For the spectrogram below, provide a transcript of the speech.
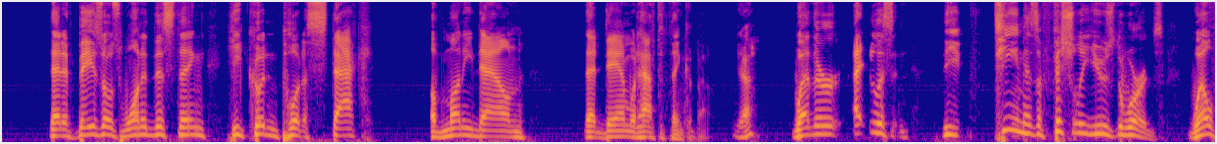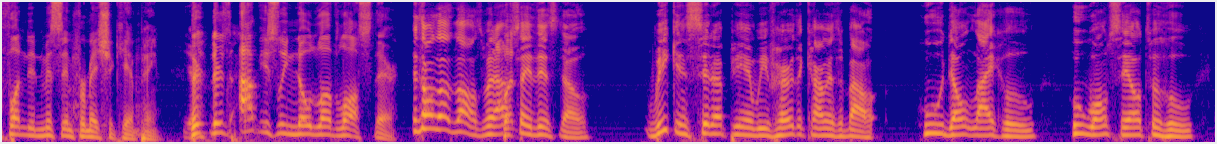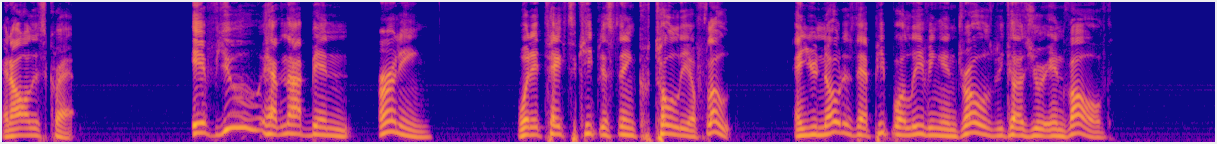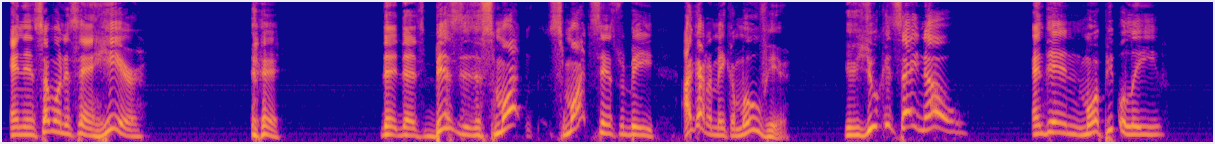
that if Bezos wanted this thing, he couldn't put a stack of money down that Dan would have to think about. yeah. Whether listen, the team has officially used the words well-funded misinformation campaign. There, there's obviously no love lost there. There's no love lost, but I'll But- say this though: we can sit up here and we've heard the comments about who don't like who, who won't sell to who, and all this crap. If you have not been earning what it takes to keep this thing totally afloat, and you notice that people are leaving in droves because you're involved, and then someone is saying here, the the business, the smart smart sense would be, I got to make a move here. You, you can say no, and then more people leave,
